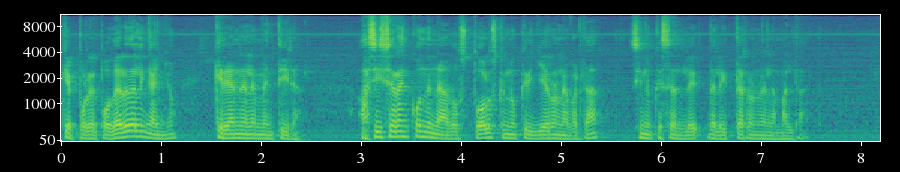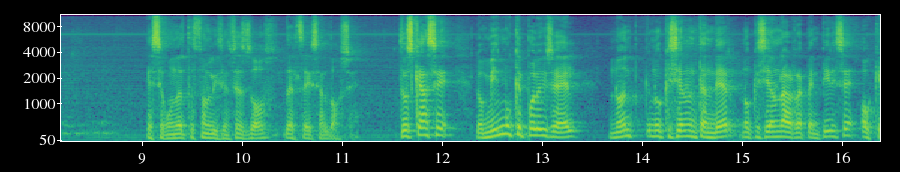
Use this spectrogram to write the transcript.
que por el poder del engaño crean en la mentira. Así serán condenados todos los que no creyeron la verdad, sino que se deleitaron en la maldad. Es 2 Tesalonicenses 2, del 6 al 12. Entonces, ¿qué hace? Lo mismo que el pueblo de Israel, no, quisieron entender, no quisieron arrepentirse, ok,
